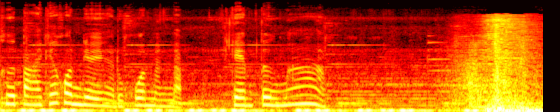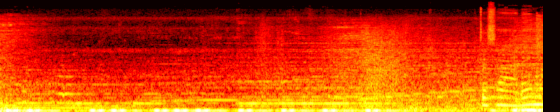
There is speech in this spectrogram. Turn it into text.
คือตายแค่คนเดียวเองอะทุกคนมันแบบ มตึงมาก จะชนะได้ไหม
